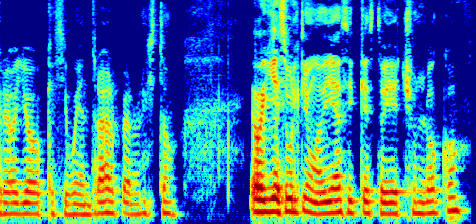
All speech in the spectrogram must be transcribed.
creo yo que sí voy a entrar, pero necesito... Hoy es último día, así que estoy hecho un loco,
